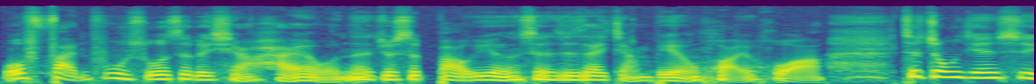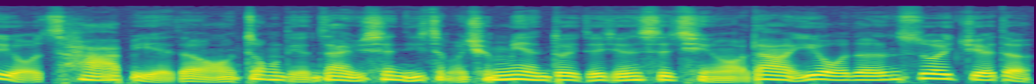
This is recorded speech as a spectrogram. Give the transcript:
我反复说这个小孩哦，那就是抱怨，甚至在讲别人坏话。这中间是有差别的哦。重点在于是你怎么去面对这件事情哦。当然，有的人是会觉得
